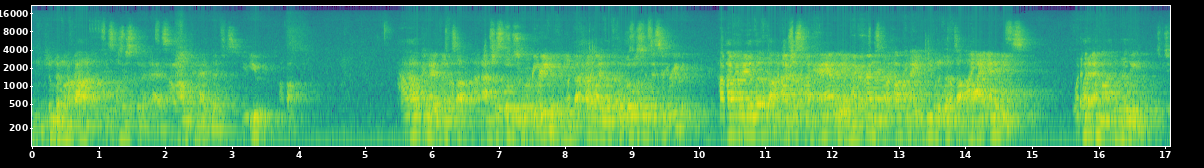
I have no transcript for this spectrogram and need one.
in the kingdom of God is understood as how can I lift you up? How can I lift up not just those who agree with me, but how do I lift up those who disagree with me? How can I lift up not just my family and my friends, but how can I even lift up my enemies? What am I willing to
